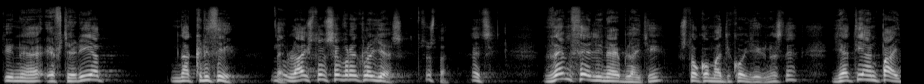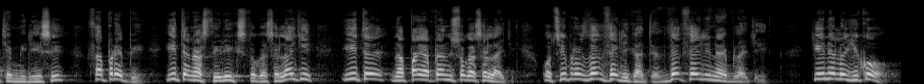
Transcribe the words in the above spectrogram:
την ε, ευκαιρία να κρυθεί. Τουλάχιστον σε ευρωεκλογές. Σωστά. Έτσι. Δεν θέλει να εμπλακεί στο κομματικό γίγνεσθε, γιατί αν πάει και μιλήσει, θα πρέπει είτε να στηρίξει τον Κασελάκη, είτε να πάει απέναντι στον Κασελάκη. Ο Τσίπρας δεν θέλει κάτι τέτοιο. Δεν θέλει να εμπλακεί. Και είναι λογικό.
